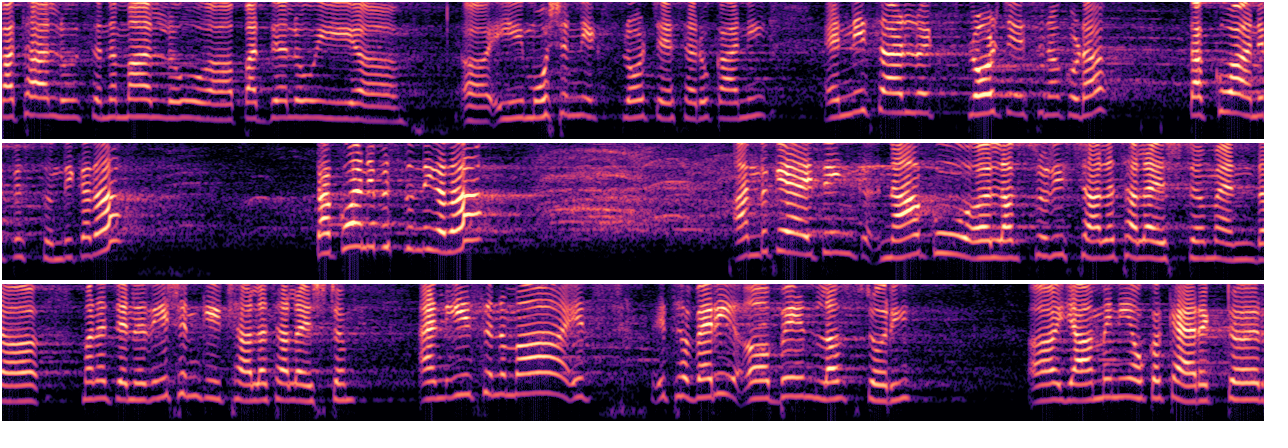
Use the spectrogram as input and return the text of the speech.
కథలు సినిమాలు పద్యాలు ఈ ఈ ఎమోషన్ని ఎక్స్ప్లోర్ చేశారు. కానీ ఎన్నిసార్లు ఎక్స్ప్లోర్ చేసినా కూడా తక్కువ అనిపిస్తుంది కదా? తక్కువ అనిపిస్తుంది కదా? అందుకే ఐ థింక్ నాకు లవ్ స్టోరీస్ చాలా చాలా ఇష్టం. అండ్ మన జనరేషన్కి చాలా చాలా ఇష్టం. అండ్ ఈ సినిమా it's it's a very urban love story. Yamini ఒక క్యారెక్టర్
